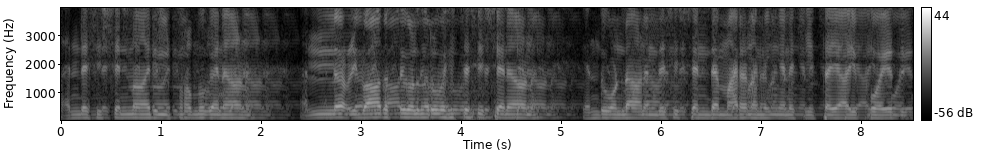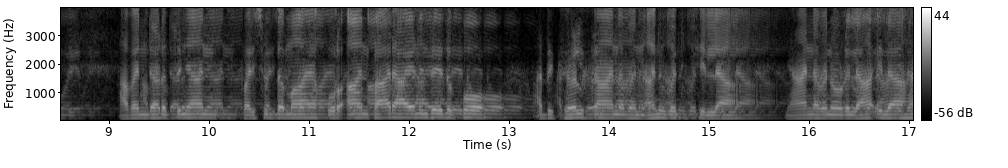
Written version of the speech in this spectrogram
തന്റെ ശിഷ്യന്മാരിൽ പ്രമുഖനാണ്. നല്ല വിവാദത്തുകൾ നിർവഹിച്ച ശിഷ്യനാണ്. എന്തുകൊണ്ടാണ് എന്റെ ശിഷ്യന്റെ മരണം ഇങ്ങനെ ചീത്തയായി പോയത്? അവന്റെ അടുത്ത് ഞാൻ പരിശുദ്ധമായ ഖുർആൻ പാരായണം ചെയ്തപ്പോ അത് കേൾക്കാൻ അവൻ അനുവദിച്ചില്ല. ഞാൻ അവനോട് ലാ ഇലാഹ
